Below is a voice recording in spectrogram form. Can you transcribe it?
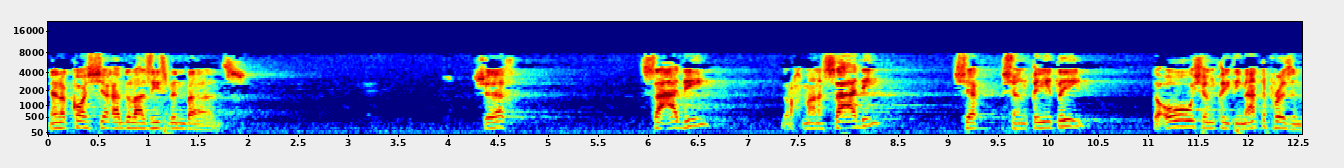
and of course Sheikh Abdul Aziz bin Baz. Sheikh Sa'di, Rahman al-Sa'di, Sheikh Shanqiti, the old Shanqiti, not the present.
